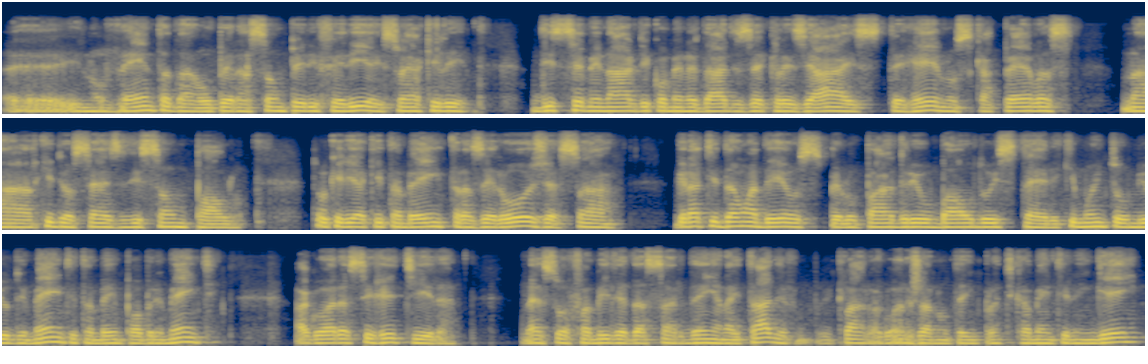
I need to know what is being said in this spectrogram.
eh, e 90, da Operação Periferia, isso é aquele disseminar de comunidades eclesiais, terrenos, capelas na Arquidiocese de São Paulo. Então eu queria aqui também trazer hoje essa gratidão a Deus pelo padre Ubaldo Steri, que muito humildemente, também pobremente, agora se retira né, sua família da Sardenha, na Itália, claro, agora já não tem praticamente ninguém,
